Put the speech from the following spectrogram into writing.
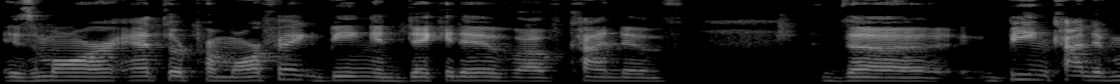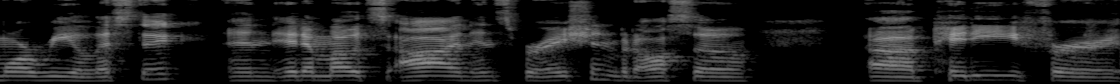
is more anthropomorphic, being indicative of kind of the being kind of more realistic, and it emotes awe and inspiration, but also uh, pity for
